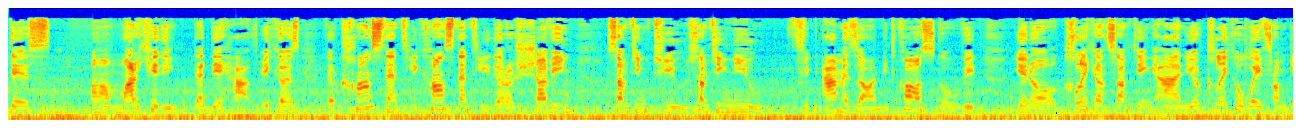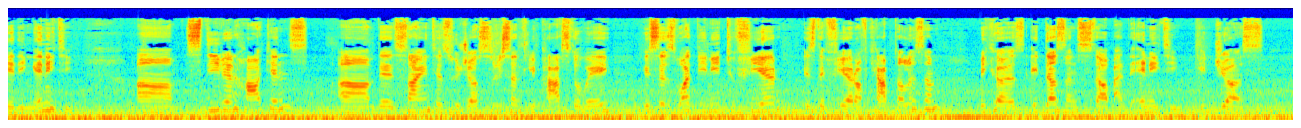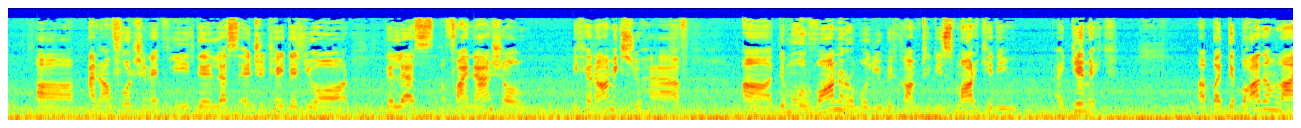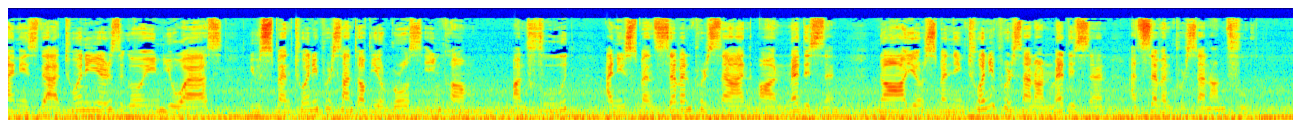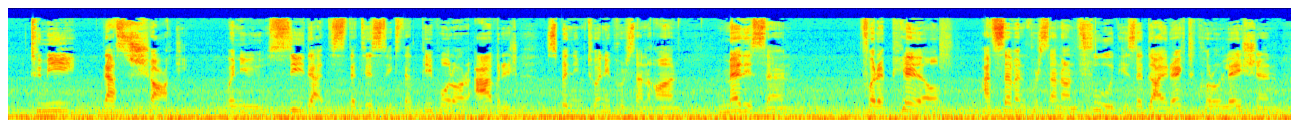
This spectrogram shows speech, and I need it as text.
this um, marketing that they have because they're constantly, constantly they are shoving something to you, something new with Amazon, with Costco, with you know, click on something and you're click away from getting anything. Um, Stephen Hawkins, um, the scientist who just recently passed away, he says what you need to fear is the fear of capitalism because it doesn't stop at anything. It just um, and unfortunately, the less educated you are, the less financial economics you have, uh, the more vulnerable you become to this marketing uh, gimmick. Uh, but the bottom line is that 20 years ago in US, you spent 20% of your gross income on food and you spend 7% on medicine. Now you're spending 20% on medicine and 7% on food. To me, that's shocking when you see that statistics that people are average spending 20% on medicine for a pill and 7% on food is a direct correlation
